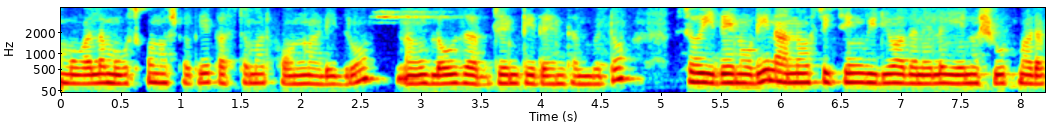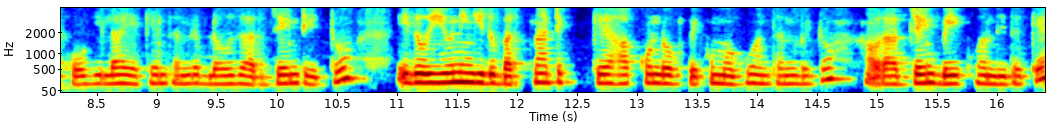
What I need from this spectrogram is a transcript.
ಮುಗಲ್ಲ ಮುಗಿಸ್ಕೊಂಡು ಅಷ್ಟೊತ್ತಿಗೆ ಕಸ್ಟಮರ್ ಫೋನ್ ಮಾಡಿದರು. ನಂಗೆ ಬ್ಲೌಸ್ ಅರ್ಜೆಂಟ್ ಇದೆ ಅಂತಂದ್ಬಿಟ್ಟು. ಸೊ ಇದೆ ನೋಡಿ, ನಾನು ಸ್ಟಿಚಿಂಗ್ ವಿಡಿಯೋ ಅದನ್ನೆಲ್ಲ ಏನು ಶೂಟ್ ಮಾಡೋಕ್ಕೆ ಹೋಗಿಲ್ಲ. ಯಾಕೆ ಅಂತಂದರೆ ಬ್ಲೌಸ್ ಅರ್ಜೆಂಟ್ ಇತ್ತು. ಇದು ಈವ್ನಿಂಗ್ ಇದು ಭರತನಾಟ್ಯಕ್ಕೆ ಹಾಕ್ಕೊಂಡು ಹೋಗಬೇಕು ಮಗು ಅಂತಂದ್ಬಿಟ್ಟು. ಅವ್ರು ಅರ್ಜೆಂಟ್ ಬೇಕು ಅಂದಿದ್ದಕ್ಕೆ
